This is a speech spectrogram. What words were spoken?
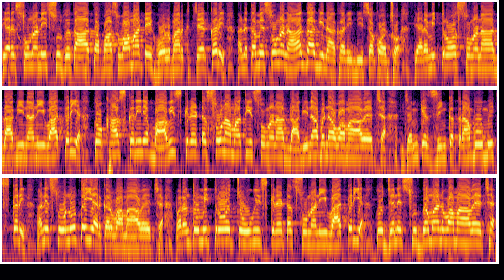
ત્યારે સોનાની શુદ્ધતા તપાસવા માટે હોલમાર્ક ચેક કરી અને તમે સોનાના દાગીના ખરીદી શકો છો. ત્યારે મિત્રો, સોનાના દાગીનાની વાત કરીએ, તો ખાસ કરીને બાવીસ કેરેટ સોનામાંથી સોનાના દાગીના બનાવવામાં આવે છે. જેમ કે ઝીંક ત્રાંબુ મિક્સ કરી અને સોનું તૈયાર કરવામાં આવે છે. પરંતુ મિત્રો, ચોવીસ કેરેટ સોનાની વાત કરીએ, તો જેને શુદ્ધ માનવામાં આવે છે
